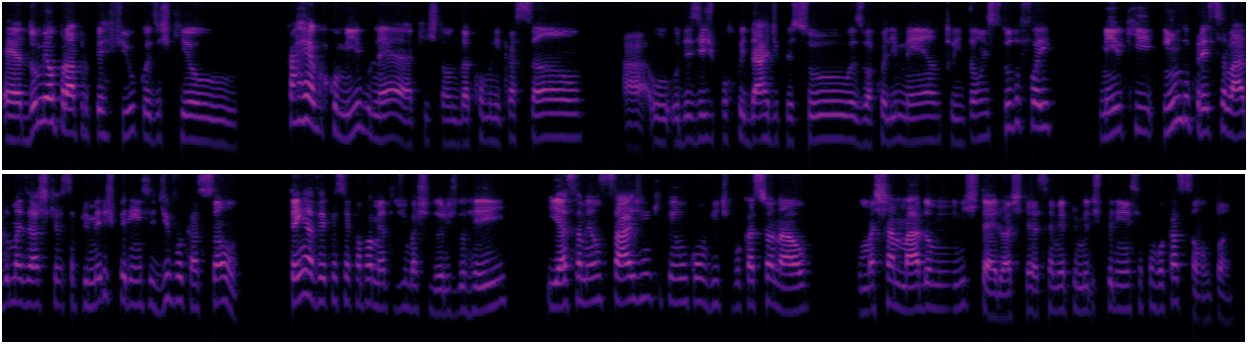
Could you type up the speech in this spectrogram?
é, do meu próprio perfil, coisas que eu carrego comigo, né? A questão da comunicação, a, o, o, desejo por cuidar de pessoas, o acolhimento. Então, isso tudo foi meio que indo para esse lado, mas acho que essa primeira experiência de vocação tem a ver com esse acampamento de embaixadores do rei e essa mensagem que tem um convite vocacional uma chamada ao ministério. Acho que essa é a minha primeira experiência com vocação, Antônio.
